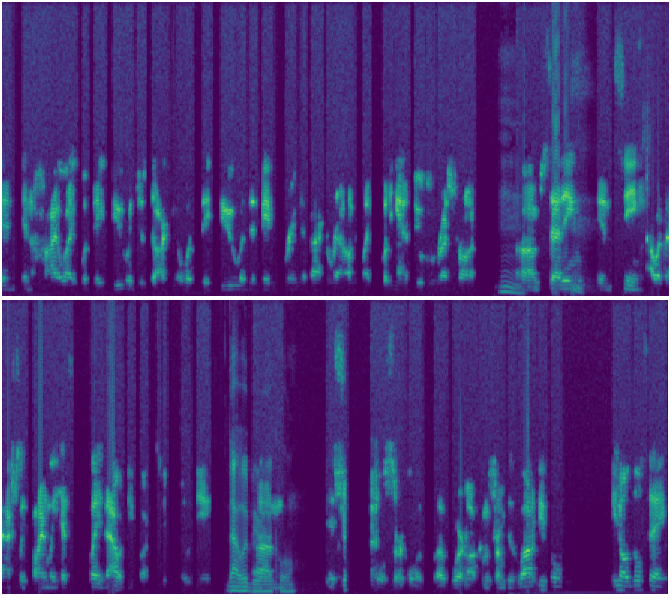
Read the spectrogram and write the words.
and, and highlight what they do and just document what they do and then maybe bring it back around like putting it into a restaurant Mm, um, setting and seeing how it actually finally hits the plate, that would be fucking super cool. that would be really um, cool. it should be a full circle of, of where it all comes from. Because a lot of people, you know, they'll say,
